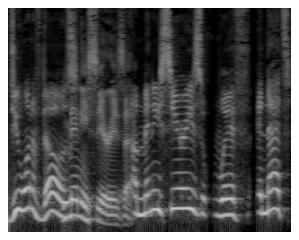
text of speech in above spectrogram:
Do one of those. Mini series. a mini series with, and that's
